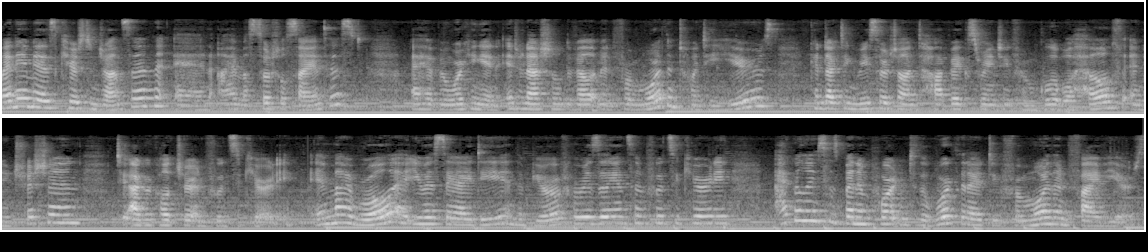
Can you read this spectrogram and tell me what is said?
My name is Kirsten Johnson and I am a social scientist. I have been working in international development for more than 20 years, conducting research on topics ranging from global health and nutrition to agriculture and food security. In my role at USAID in the Bureau for Resilience and Food Security, AgriLinks has been important to the work that I do for more than five years.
